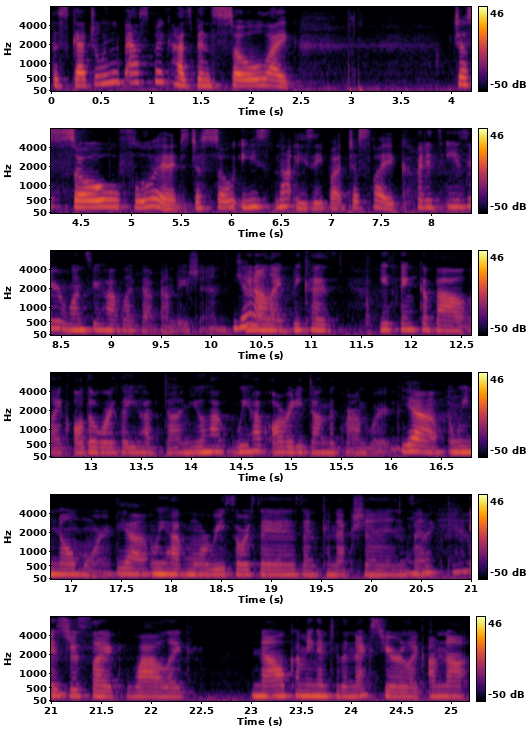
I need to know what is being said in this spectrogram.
the scheduling aspect has been so like just so fluid, just so easy. Not easy, but just like. But it's easier once you have like that foundation. Yeah. You know, like because you think about like all the work that you have done you have we have already done the groundwork. Yeah. And we know more. Yeah. And we have more resources and connections and it's just like wow like now coming into the next year like i'm not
